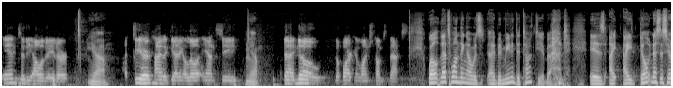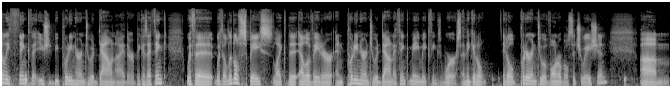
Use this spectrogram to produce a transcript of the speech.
into the elevator, yeah, I see her kind of getting a little antsy, yeah. and I know the bark and lunch comes next. Well, that's one thing I was I've been meaning to talk to you about is I I don't necessarily think that you should be putting her into a down either because I think with a with a little space like the elevator and putting her into a down I think may make things worse. I think it'll it'll put her into a vulnerable situation. Um,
